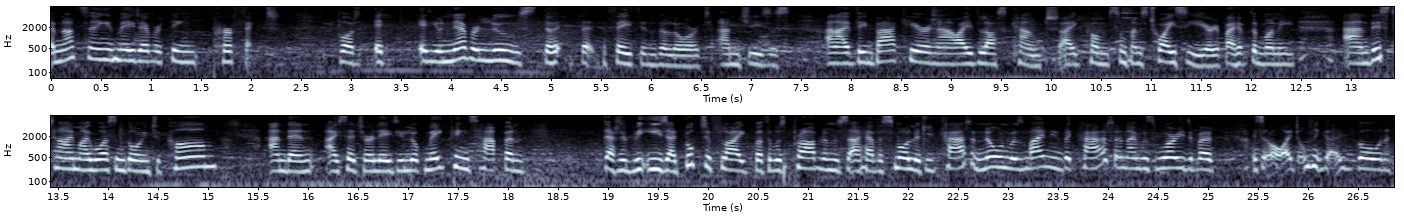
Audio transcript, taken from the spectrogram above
I'm not saying it made everything perfect, but it, it you never lose the, the, the, faith in the Lord and Jesus. And I've been back here now, I've lost count. I come sometimes twice a year if I have the money. And this time I wasn't going to come. And then I said to Our Lady, look, make things happen that would be easy. I'd booked a flight, but there was problems. I have a small little cat, and no one was minding the cat, and I was worried about. I said, "Oh, I don't think I'll go." And,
